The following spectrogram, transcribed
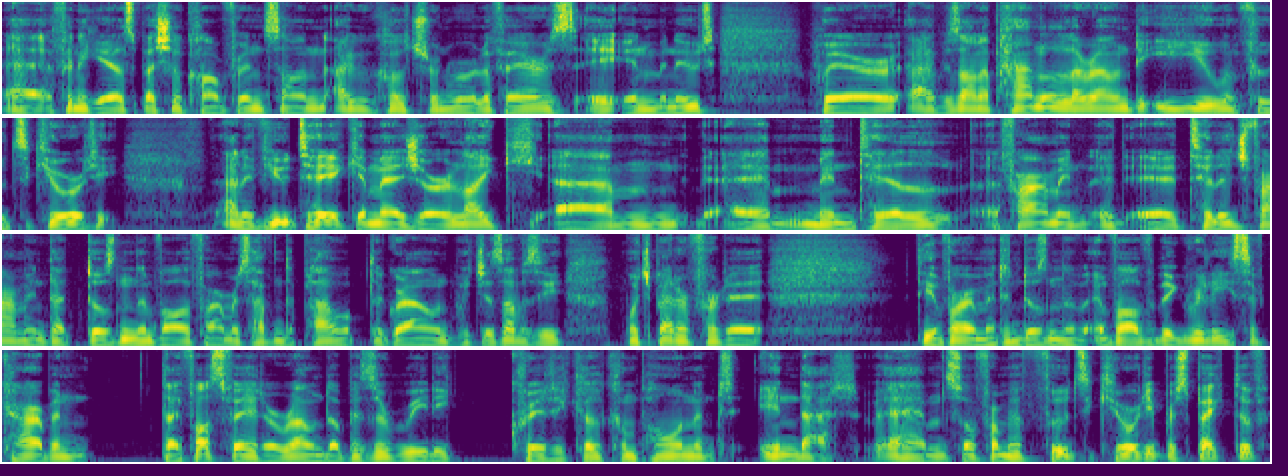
uh, a Fine Gael special conference on agriculture and rural affairs in Maynooth, where I was on a panel around the EU and food security. And if you take a measure like um, uh, min-till farming, uh, tillage farming that doesn't involve farmers having to plough up the ground, which is obviously much better for the the environment and doesn't involve a big release of carbon, glyphosate or Roundup is a really critical component in that. Um, so, from a food security perspective,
